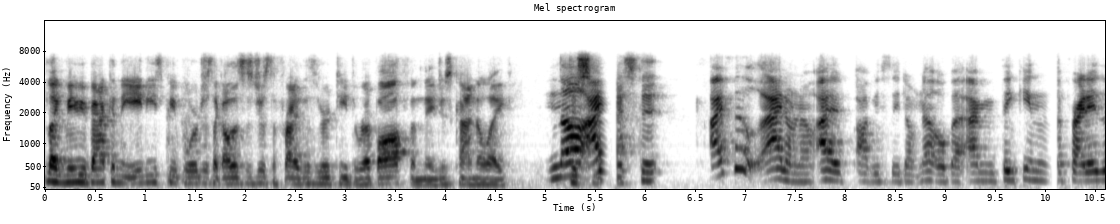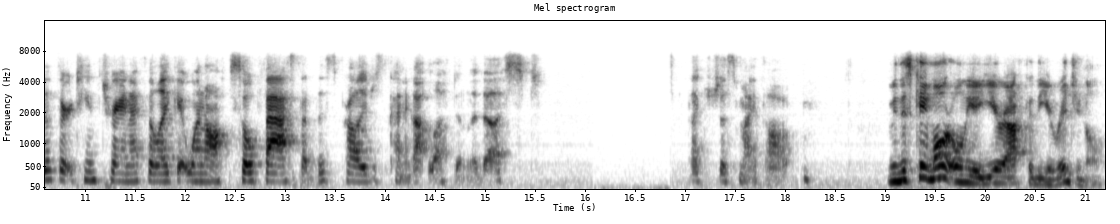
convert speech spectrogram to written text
like maybe back in the '80s people were just like, oh, this is just a Friday the Thirteenth ripoff, and they just kind of like No, I dismissed it. I feel I don't know. I obviously don't know, but I'm thinking the Friday the 13th train. I feel like it went off so fast that this probably just kind of got left in the dust. That's just my thought. I mean, this came out only a year after the original.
